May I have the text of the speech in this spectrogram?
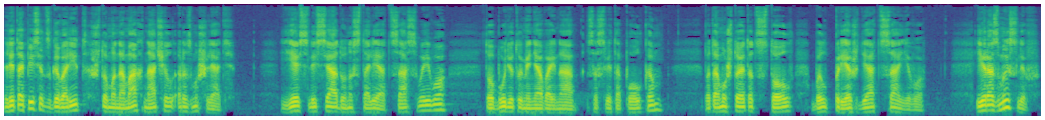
Летописец говорит, что Мономах начал размышлять. «Если сяду на столе отца своего, то будет у меня война со Святополком, потому что этот стол был прежде отца его. И, размыслив,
